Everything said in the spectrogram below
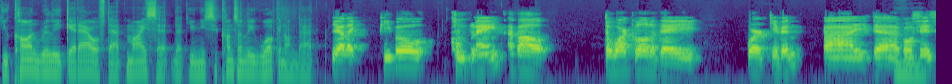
you can't really get out of that mindset that you need to constantly working on that. Yeah, like people complain about the workload that they were given by their Mhm. bosses.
